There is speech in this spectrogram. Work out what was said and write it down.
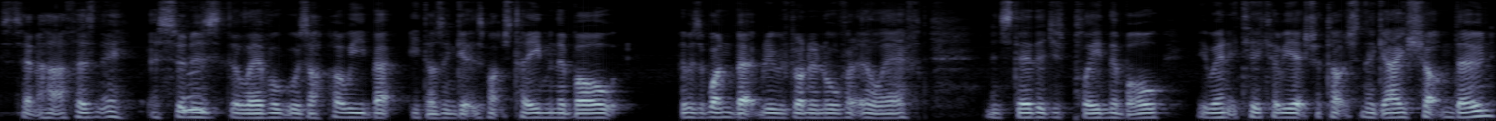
centre half, isn't he? As soon as the level goes up a wee bit, he doesn't get as much time in the ball. There was one bit where he was running over to the left, and instead of just playing the ball, he went to take a wee extra touch, and the guy shut him down.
